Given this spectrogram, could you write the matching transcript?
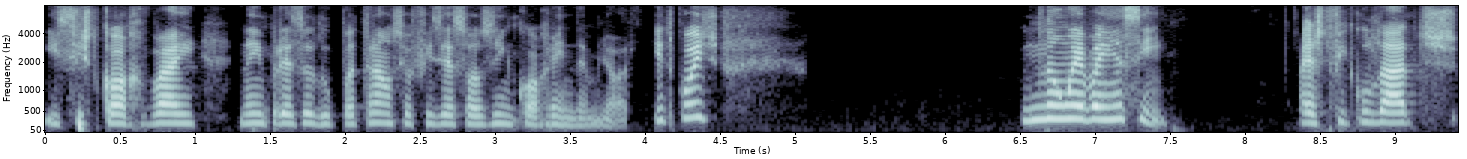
e se isto corre bem na empresa do patrão, se eu fizer sozinho, corre ainda melhor. E depois, não é bem assim as dificuldades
